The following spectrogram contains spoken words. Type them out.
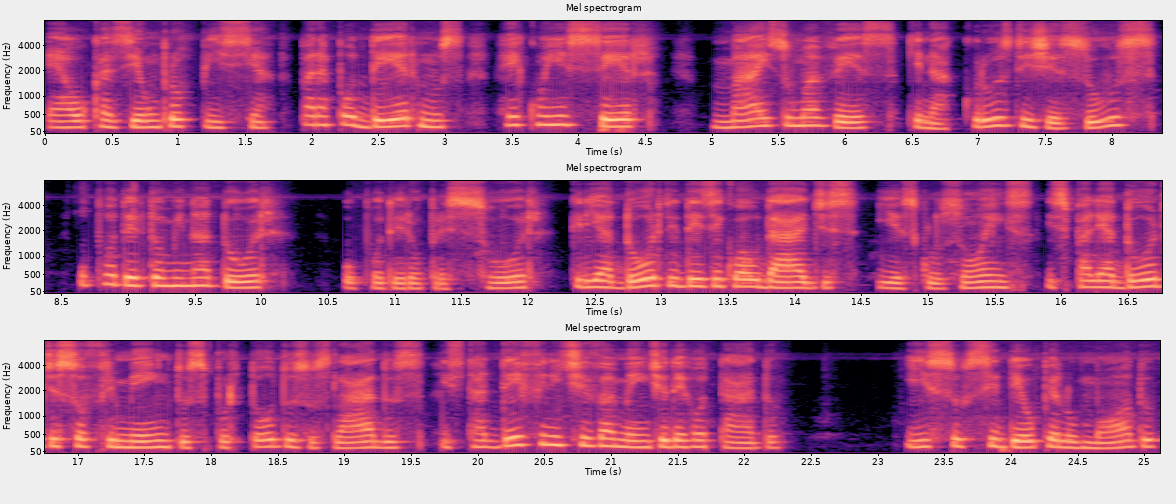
é a ocasião propícia para podermos reconhecer mais uma vez que na cruz de Jesus o poder dominador o poder opressor, criador de desigualdades e exclusões, espalhador de sofrimentos por todos os lados, está definitivamente derrotado. Isso se deu pelo modo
